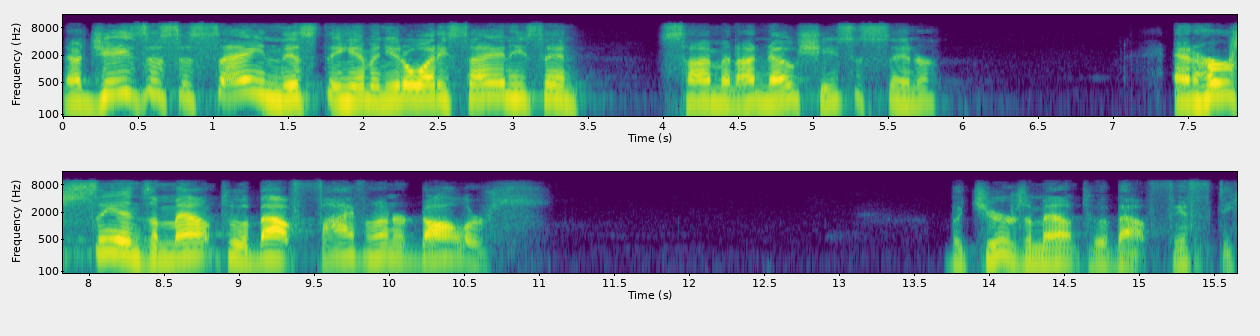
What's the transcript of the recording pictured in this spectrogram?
Now, Jesus is saying this to him, and you know what he's saying? He's saying, Simon, I know she's a sinner, and her sins amount to about $500. But yours amount to about 50.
